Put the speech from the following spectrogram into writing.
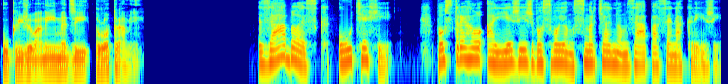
Ukrižovaný medzi lotrami Záblesk útechy postrehol aj Ježiš vo svojom smrteľnom zápase na kríži.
